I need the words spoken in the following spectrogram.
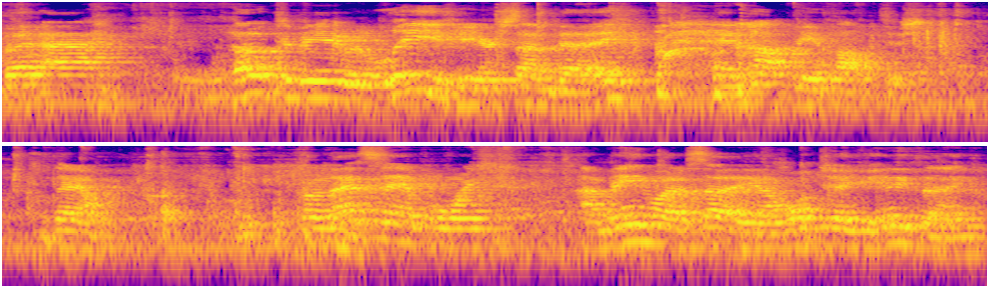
but I hope to be able to leave here someday and not be a politician. Now, from that standpoint, I mean what I say, and I won't tell you anything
